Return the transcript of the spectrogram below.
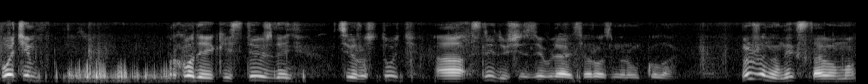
Потім проходить якийсь тиждень, ці ростуть, а слідуючі з'являються розміром кулак. Ми вже на них ставимо.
